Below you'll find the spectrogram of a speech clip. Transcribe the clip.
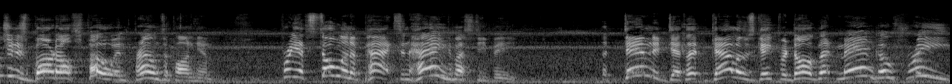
Fortune is Bardolph's foe and frowns upon him. For he hath stolen a pax, and hanged must he be. The damned death, let gallows gate for dog, let man go free,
